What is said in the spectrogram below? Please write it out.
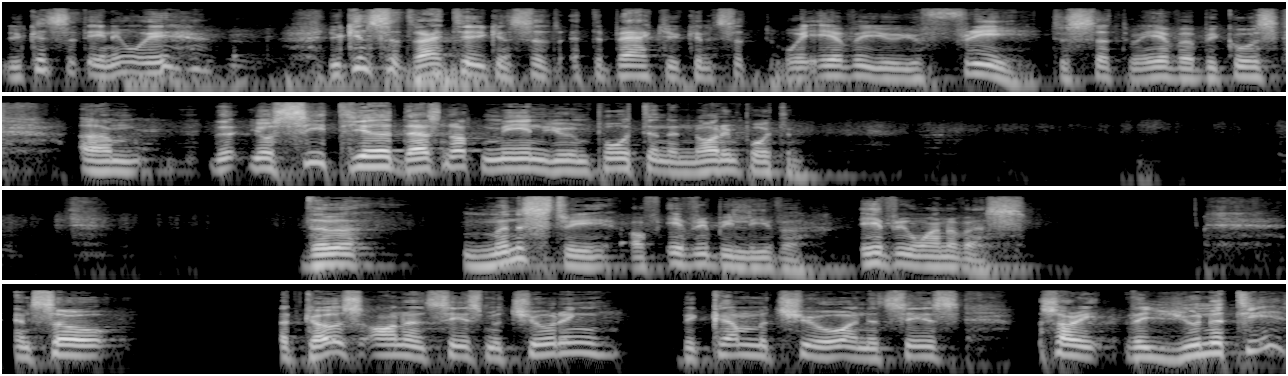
you can sit anywhere. You can sit right here, you can sit at the back, you can sit wherever you, you're free to sit wherever because um, the, your seat here does not mean you're important and not important. the ministry of every believer, every one of us. And so it goes on and says, maturing, become mature, and it says, sorry, the unity,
